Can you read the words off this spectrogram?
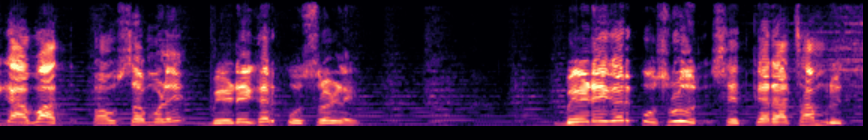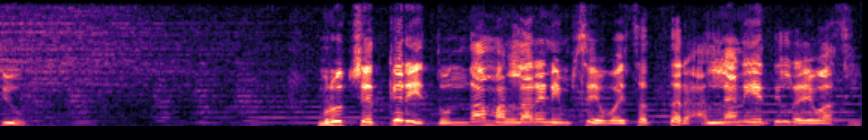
गावात पावसामुळे बेडेघर कोसळले. बेडेघर कोसळून शेतकऱ्याचा मृत्यू. मृत शेतकरी दुंदा मल्हारे निमसे वय सत्तर अल्ल्याणी येथील रहिवासी.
